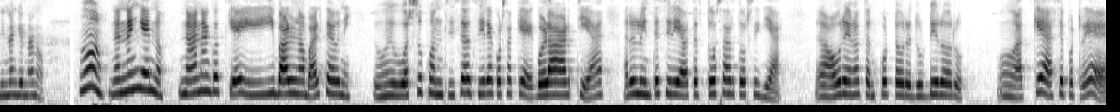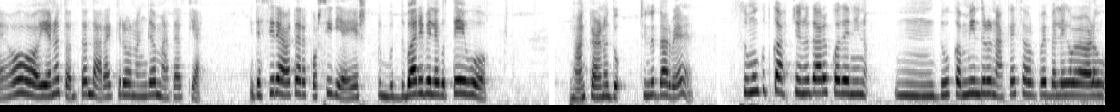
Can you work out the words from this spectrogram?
ನಿನ್ನಂಗೆ ನಾನು? ಹ್ಞೂ ನನ್ನಂಗೇನು? ನಾನಾಗೋದಕ್ಕೆ ಈ ಬಾಳನ್ನ ಬಾಳ್ತೇವನಿ ವರ್ಷಕ್ಕೊಂದು ದಿವಸ ಸೀರೆ ಕೊಡ್ಸೋಕ್ಕೆ ಗೋಳ ಆಡ್ತೀಯ ಅದರಲ್ಲೂ ಇಂಥ ಸೀರೆ ಯಾವ ಥರ ತೋರ್ಸಾರು ತೋರಿಸಿದ್ಯಾ? ಅವರೇನೋ ತಂದುಕೊಟ್ಟವ್ರೆ, ದುಡ್ಡಿರೋರು. ಅದಕ್ಕೆ ಆಸೆ ಪಟ್ರೆ, ಓ, ಏನೋ ತಂದು ತಂದು ಹಾರಾಕಿರೋ ನಂಗೆ ಮಾತಾಡ್ತೀಯ. ಇದು ಸೀರೆ ಯಾವ ಥರ ಕೊಡ್ಸಿದ್ಯಾ? ಎಷ್ಟು ದುಬಾರಿ ಬೆಲೆ ಗೊತ್ತೇ ಇವು? ನಾನು ಕಾಣೋದು. ಚಿನ್ನದಾರ್ವೇ ಸುಮ್ಮ ಕುತ್ಕೋ ಚಿನ್ನದಾರಕ್ಕೆ ಹೋದೆ ನೀನು. ಇದು ಕಮ್ಮಿ ಅಂದರೂ ನಾಲ್ಕೈದು ಸಾವಿರ ರೂಪಾಯಿ ಬೆಲೆಗಳು ಆಳವು.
